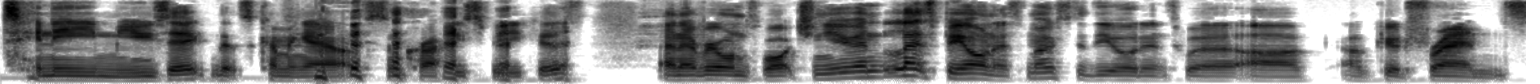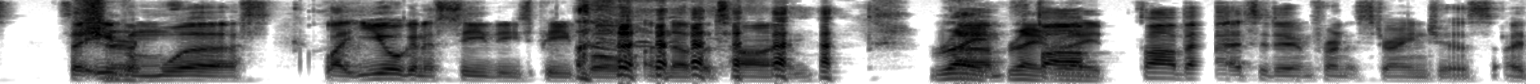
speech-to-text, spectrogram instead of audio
tinny music that's coming out of some crappy speakers, and everyone's watching you. And let's be honest, most of the audience were our our good friends. So Sure. even worse, like you're going to see these people another time. right Um, right far, right Far better to do in front of strangers, I,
